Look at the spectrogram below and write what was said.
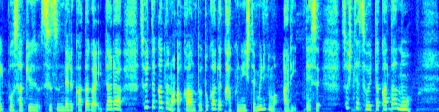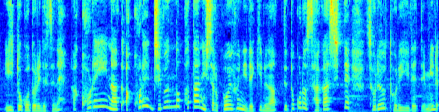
一歩先進んでる方がいたら、そういった方のアカウントとかで確認してみるのもありです。そしてそういった方のいいとこ取りですね。あ、これいいなあ、これ自分のパターンにしたらこういう風にできるなってところを探して、それを取り入れてみる。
